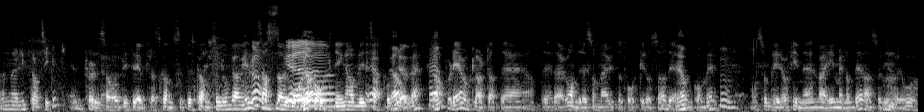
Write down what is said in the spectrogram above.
men eh, litt grann sikkert. En følelse av å bli drevet fra skanse til skanse noen ganger. Ganske. Når vår Ja. tolkning har blitt satt på Ja. prøve. Ja. For det er jo klart at, det- at det er jo andre som er ute og tolker også det Ja. som kommer. Mm. Og så blir det å finne en vei imellom det. da, Så vi Mm. har jo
